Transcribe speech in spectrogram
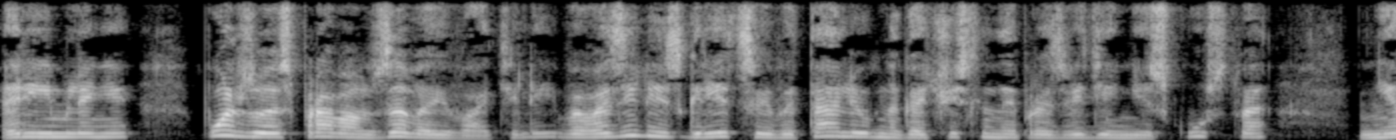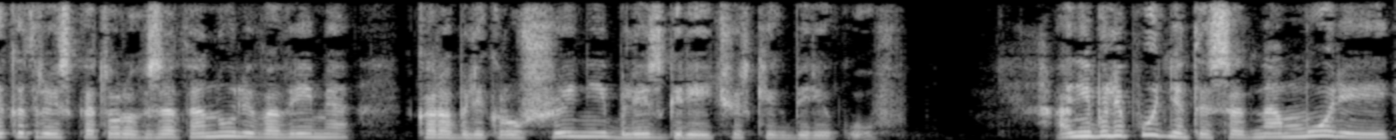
Римляне, пользуясь правом завоевателей, вывозили из Греции в Италию многочисленные произведения искусства, некоторые из которых затонули во время кораблекрушений близ греческих берегов. Они были подняты с дна моря и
